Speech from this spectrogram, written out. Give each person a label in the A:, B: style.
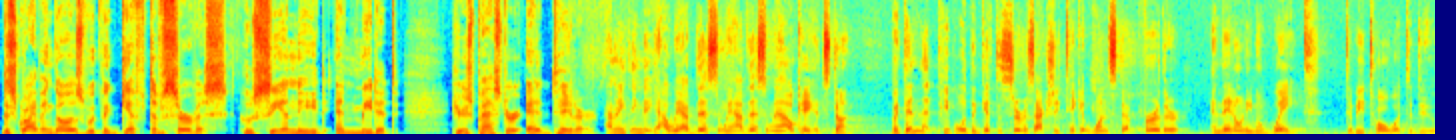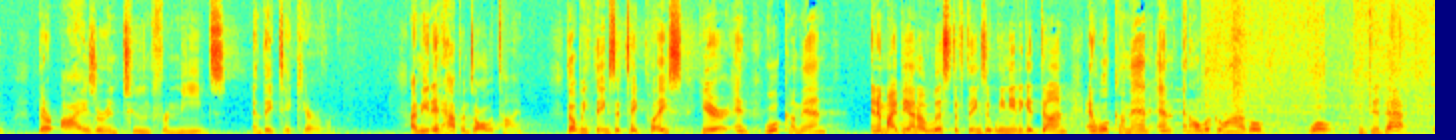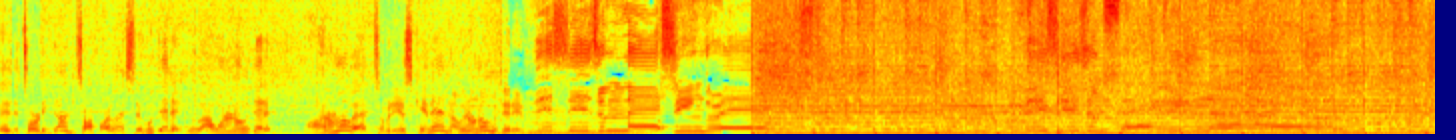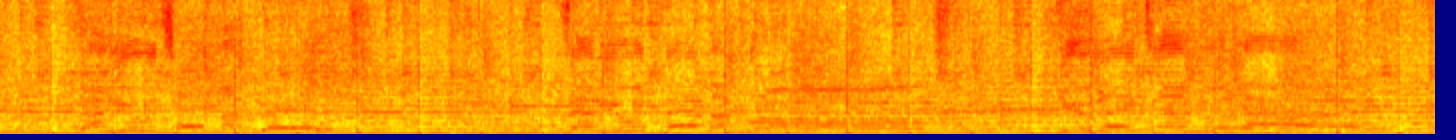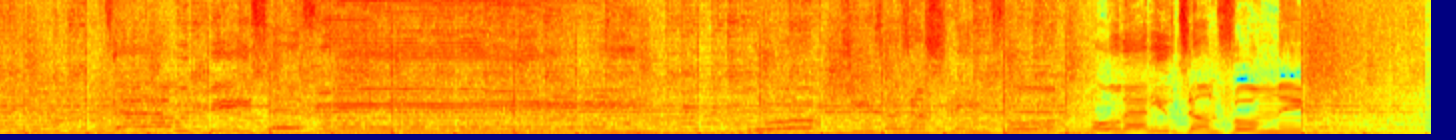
A: describing those with the gift of service who see a need and meet it. Here's Pastor Ed Taylor.
B: Have anything that, yeah, we have this and we have this and we have, okay, it's done. But then that people with the gift of service actually take it one step further and they don't even wait to be told what to do. Their eyes are in tune for needs and they take care of them. I mean, it happens all the time. There'll be things that take place here, and we'll come in, and it might be on a list of things that we need to get done, and we'll come in, and, and I'll look around and go, well, who did that? It's already done. It's off our list. Who did it? Who, I want to know who did it. Well, I don't know, Ed. Somebody just came in. We don't know who did it.
C: This is amazing grace.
